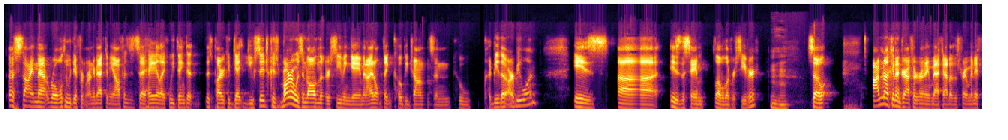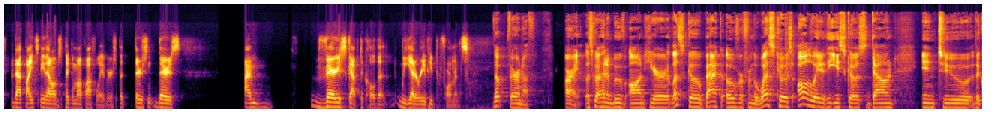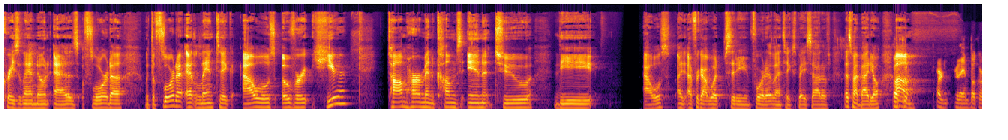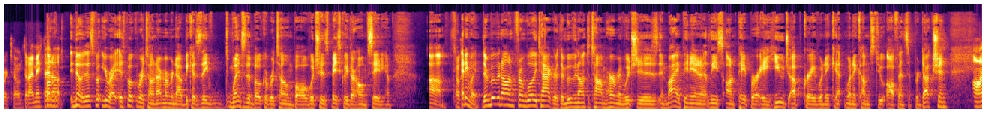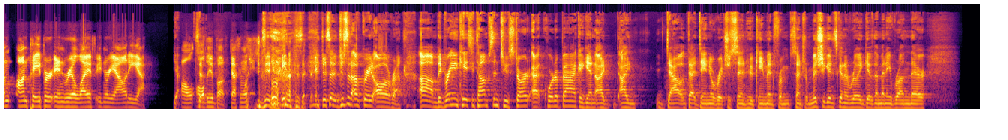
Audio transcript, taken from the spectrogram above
assign that role to a different running back in the offense and say, hey, like we think that this player could get usage because Morrow was involved in the receiving game, and I don't think Kobe Johnson, who could be the RB one, is uh is the same level of receiver. hmm So I'm not going to draft a running back out of this room, and if that bites me, then I'll just pick him up off waivers. But there's there's I'm very skeptical that we get a repeat performance. Nope, fair enough. All right, let's go ahead and move on here. Let's go back over from the West Coast all the way to the East Coast, down into the crazy land known as Florida, with the Florida Atlantic Owls over here. Tom Herman comes in to the Owls. I, I forgot what city Florida Atlantic's based out of. That's my bad, y'all. Um, are, are they in Boca Raton? Did I make that Boca- up? No, that's you're right. It's Boca Raton. I remember now because they went to the Boca Raton Bowl, which is basically their home stadium. Um, Anyway, they're moving on from Willie Taggart. They're moving on to Tom Herman, which is, in my opinion, at least on paper, a huge upgrade when it can, when it comes to offensive production. On on paper, in real life, in reality, yeah, Yeah, all So- all the above, definitely. just a, just an upgrade all around. Um, they bring in Casey Thompson to start at quarterback. Again, I I doubt that Daniel Richardson, who came in from Central Michigan, is going to really give them any run there.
